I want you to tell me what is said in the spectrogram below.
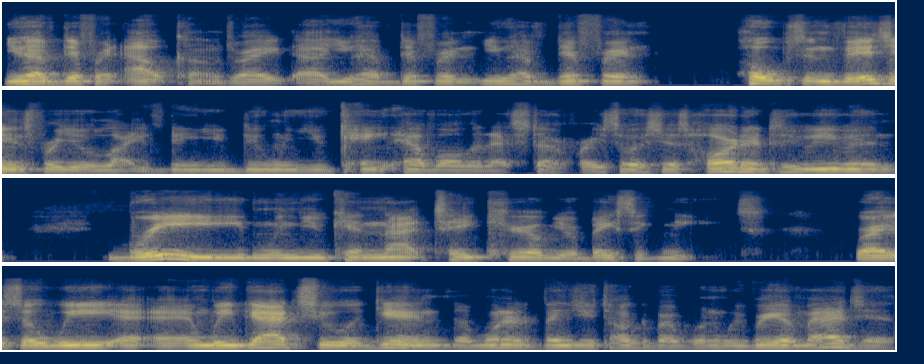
you have different outcomes, right? Uh, you have different you have different hopes and visions for your life than you do when you can't have all of that stuff, right? So it's just harder to even breathe when you cannot take care of your basic needs, right? So we and we've got to again one of the things you talked about when we reimagine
